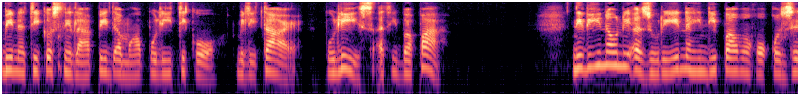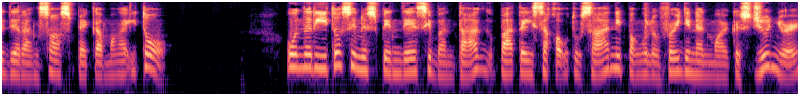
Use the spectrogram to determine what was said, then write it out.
Binatikos ni Lapid ang mga politiko, militar, pulis at iba pa. Nilinaw ni Azurin na hindi pa makukonsiderang suspect ang mga ito Una rito sinuspende si Bantag patay sa kautusan ni Pangulong Ferdinand Marcos Jr.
